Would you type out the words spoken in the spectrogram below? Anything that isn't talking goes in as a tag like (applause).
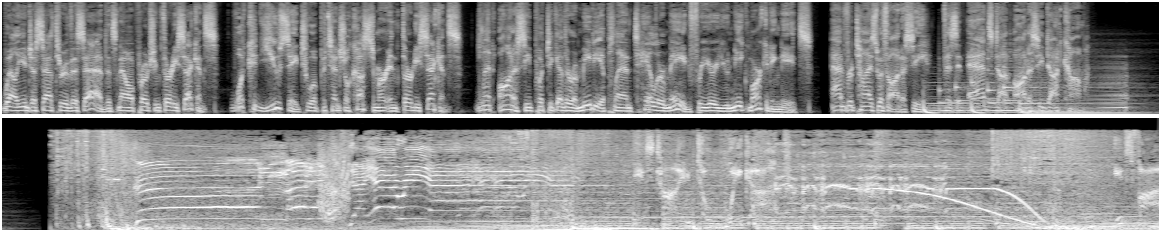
Well, you just sat through this ad that's now approaching 30 seconds. What could you say to a potential customer in 30 seconds? Let Odyssey put together a media plan tailor made for your unique marketing needs. Advertise with Odyssey. Visit ads.odyssey.com. Good morning, Diarrhea! It's time to wake up. (laughs) It's five,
